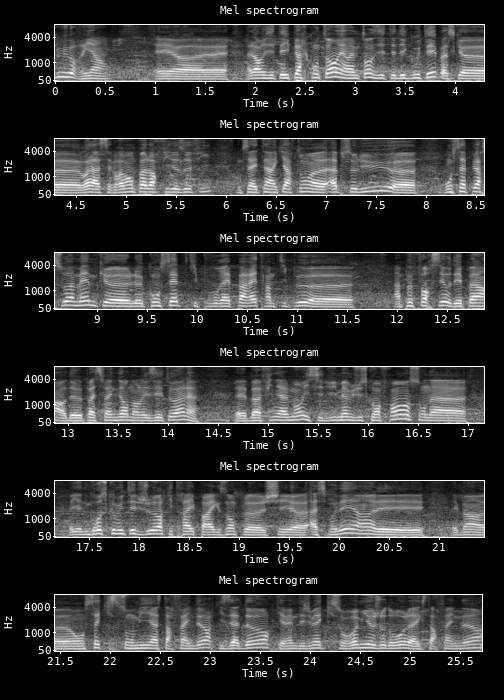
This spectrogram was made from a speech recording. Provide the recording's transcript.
Plus rien. Et euh, alors ils étaient hyper contents et en même temps ils étaient dégoûtés parce que voilà c'est vraiment pas leur philosophie. Donc ça a été un carton euh, absolu. on s'aperçoit même que le concept qui pourrait paraître un petit peu un peu forcé au départ de Pathfinder dans les étoiles, eh ben, finalement il séduit même jusqu'en France. Il y a une grosse communauté de joueurs qui travaillent par exemple chez euh, Asmodee. Hein, et ben, euh, on sait qu'ils se sont mis à Starfinder, qu'ils adorent, qu'il y a même des mecs qui sont remis au jeu de rôle avec Starfinder.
